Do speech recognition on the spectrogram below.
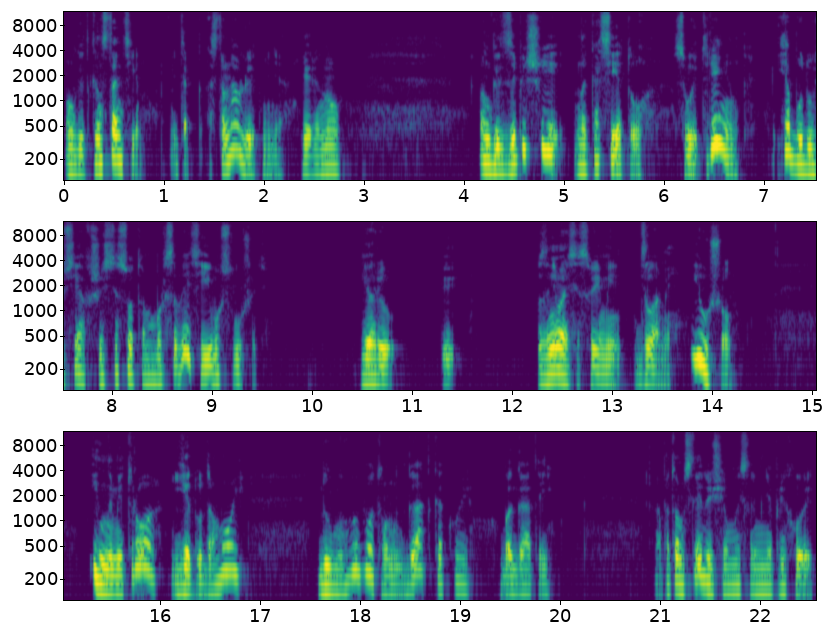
Он говорит, Константин, и так останавливает меня. Я говорю, ну, он говорит, запиши на кассету свой тренинг, я буду у себя в 600-м Мерседесе его слушать. Я говорю, занимайся своими делами. И ушел. И на метро еду домой. Думаю, ну вот он гад какой, богатый. А потом следующая мысль мне приходит.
